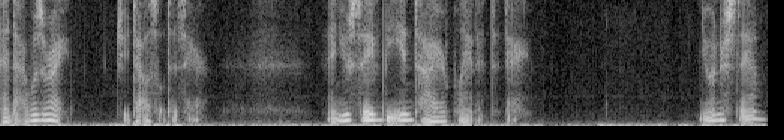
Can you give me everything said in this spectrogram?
And I was right. She tousled his hair. And you saved the entire planet today. You understand?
